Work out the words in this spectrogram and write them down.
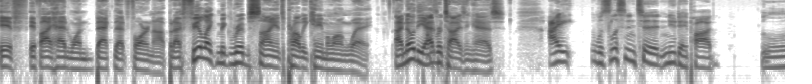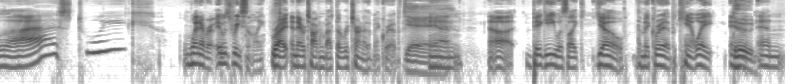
if if I had one back that far or not. But I feel like McRib science probably came a long way. I know the advertising has. I was listening to New Day Pod last week, whenever it was recently, Right. and they were talking about the return of the McRib. Yeah. and uh, Big E was like, "Yo, the McRib, can't wait, and, Dude. And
